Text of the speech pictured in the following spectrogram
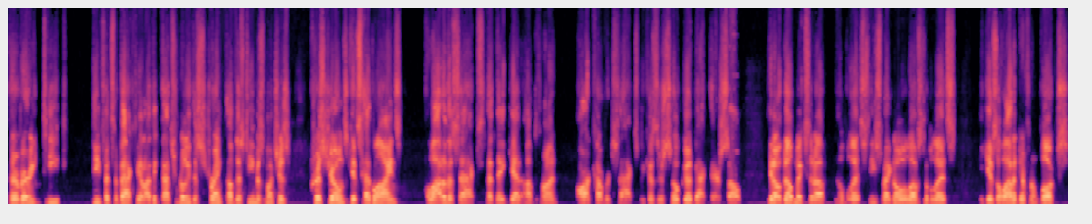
they're a very deep defensive backfield. I think that's really the strength of this team. As much as Chris Jones gets headlines, a lot of the sacks that they get up front are coverage sacks because they're so good back there. So, you know, they'll mix it up. They'll blitz. Steve Spagnuolo loves to blitz. He gives a lot of different looks.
